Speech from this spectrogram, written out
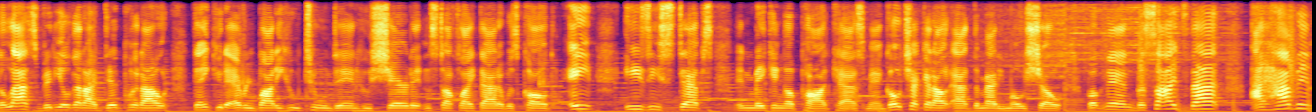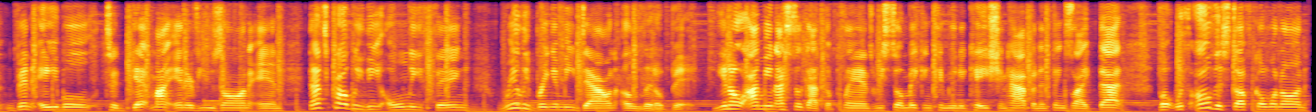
The last video that I did put out, thank you to everybody who tuned in, who shared it and stuff like that. It was called Eight Easy Steps in Making a Podcast man. Go check it out at the Matty Mo Show. But man, besides that, I haven't been able to get my interviews on, and that's probably the only thing really bringing me down a little bit. You know, I mean, I still got the plans, we still making communication happen and things like that. But with all this stuff going on,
